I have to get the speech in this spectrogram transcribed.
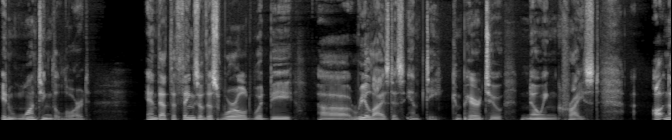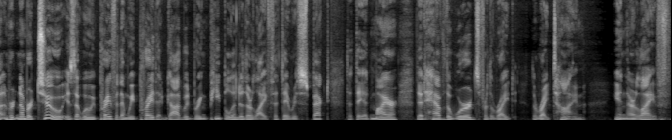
in wanting the Lord, and that the things of this world would be uh, realized as empty compared to knowing Christ. Number, number two is that when we pray for them, we pray that God would bring people into their life that they respect, that they admire, that have the words for the right the right time in their life.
